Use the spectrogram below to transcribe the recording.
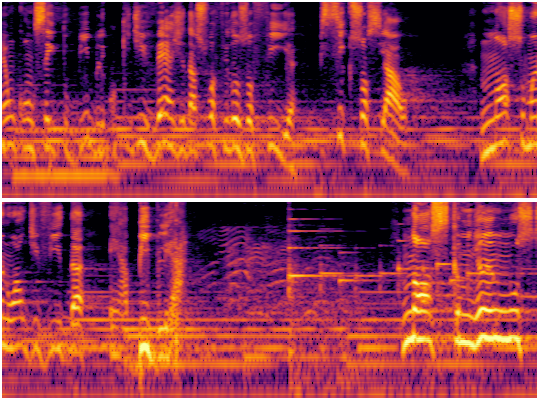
é um conceito bíblico que diverge da sua filosofia psicossocial. Nosso manual de vida é a Bíblia. Nós caminhamos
